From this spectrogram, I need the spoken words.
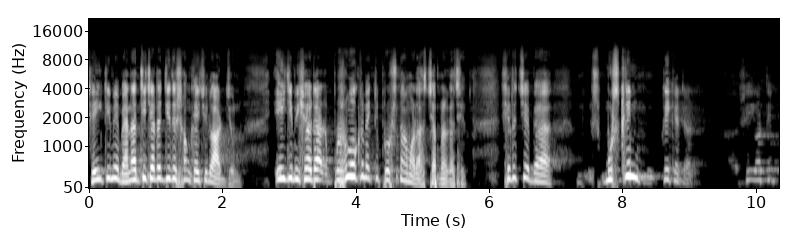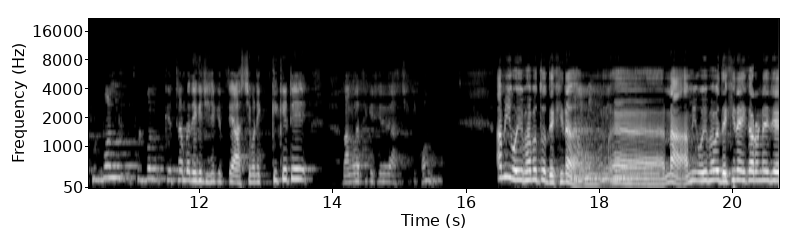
সেই টিমে ব্যানার্জি চ্যাটার্জিদের সংখ্যাই ছিল আটজন। এই যে বিষয়টা, প্রসঙ্গক্রমে একটি প্রশ্ন আমার আসছে আপনার কাছে। সেটা হচ্ছে মুসলিম ক্রিকেটার সেই অর্থে ফুটবল ফুটবল ক্ষেত্রে আমরা দেখেছি সেক্ষেত্রে আসছে মানে ক্রিকেটে, বাংলা থেকে সেভাবে আসছে কি কম? আমি ওইভাবে তো দেখি না। না, আমি- ওইভাবে দেখি না এই কারণে যে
